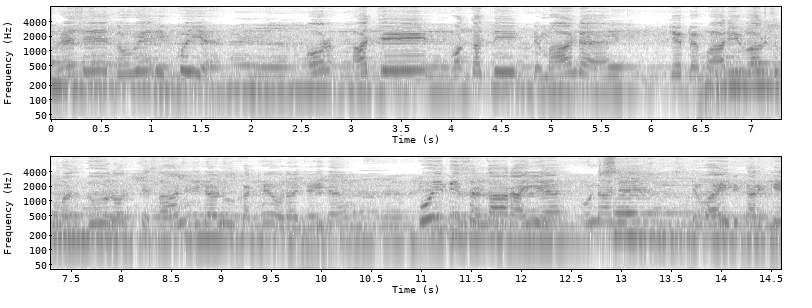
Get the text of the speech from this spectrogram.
ਵੈਸੇ ਦੋਵੇਂ ਇੱਕੋ ਹੀ ਹੈ। ਔਰ ਅੱਜ ਵਕਤ ਦੀ ਡਿਮਾਂਡ ਹੈ ਕਿ ਵਪਾਰੀ ਵਰਗ ਮਜ਼ਦੂਰ ਔਰ ਕਿਸਾਨ ਇਹਨਾਂ ਨੂੰ ਇਕੱਠੇ ਹੋਣਾ ਚਾਹੀਦਾ ਕੋਈ ਵੀ ਸਰਕਾਰ ਆਈ ਹੈ ਉਹਨਾਂ ਨੇ ਡਿਵਾਈਡ ਕਰਕੇ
